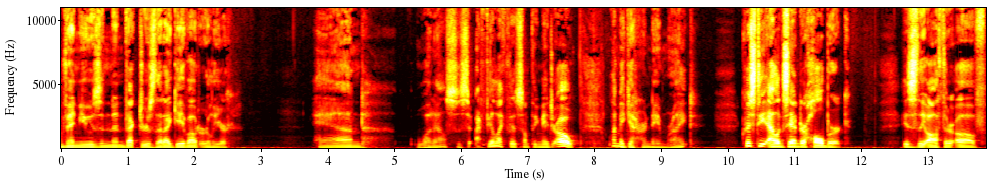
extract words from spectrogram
venues and, and vectors that I gave out earlier. And what else is there? I feel like there's something major. Oh, let me get her name right. Christy Alexander Hallberg is the author of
